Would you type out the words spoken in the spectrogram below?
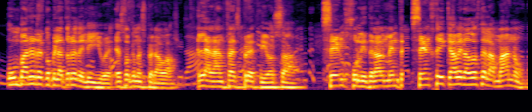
un banner recopilatorio de Liyue. Es lo que me esperaba. La lanza es preciosa. Senju, literalmente. Senge y Kabe dados de la mano.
